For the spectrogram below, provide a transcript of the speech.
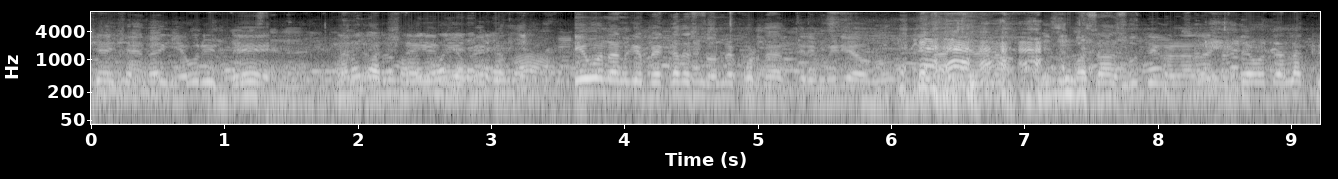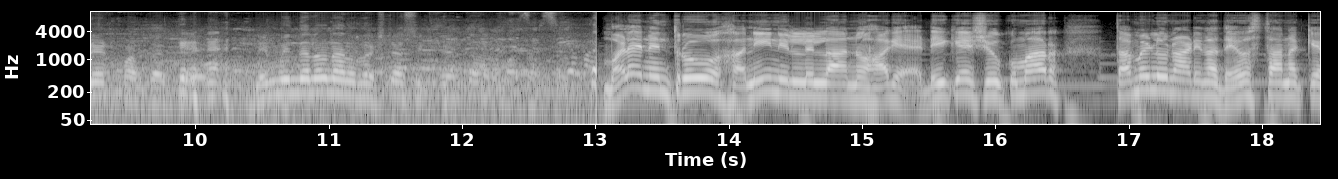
ವಿಶೇಷ ಅಂದರೆ ಎವ್ರಿ ಡೇ ನೀವು ನನಗೆ ಬೇಕಾದಷ್ಟು ತೊಂದರೆ ಕೊಡ್ತಾ ಇರ್ತೀರಿ ಮೀಡಿಯಾ ಹೊಸ ಸುದ್ದಿಗಳನ್ನೆಲ್ಲ ಹಿಂದೆ ಒಂದೆಲ್ಲ ಕ್ರಿಯೇಟ್ ಮಾಡ್ತಾ ಇರ್ತೀರಿ ನಿಮ್ಮಿಂದನೂ ನನಗೆ ರಕ್ಷಣೆ ಸಿಗ್ತೀವಿ ಅಂತ ನಾನು ಮಾತಾಡ್ತೀನಿ. ಮಳೆ ನಿಂತರೂ, ಹನಿ ನಿಲ್ಲಿಲ್ಲ ಅನ್ನೋ ಹಾಗೆ ಡಿ ಕೆ ಶಿವಕುಮಾರ್ ತಮಿಳುನಾಡಿನ ದೇವಸ್ಥಾನಕ್ಕೆ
